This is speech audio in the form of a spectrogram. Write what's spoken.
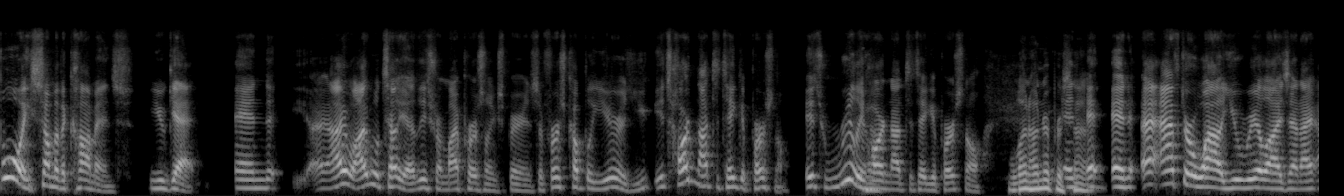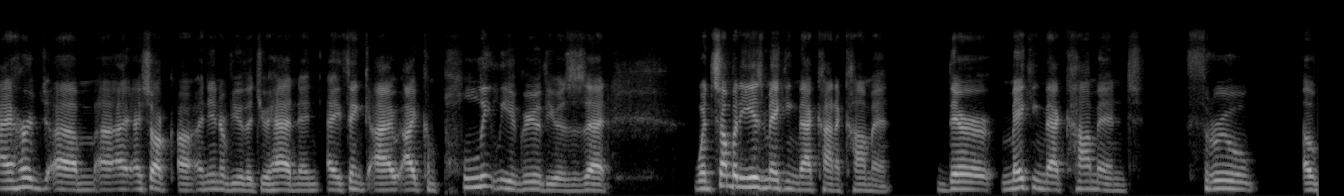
Boy, some of the comments you get and I, I will tell you, at least from my personal experience, the first couple of years, you, it's hard not to take it personal. It's really yeah. hard not to take it personal. One hundred percent. And after a while, you realize, and I, I heard, um, I, I, saw uh, an interview that you had, and I think I, I completely agree with you. Is, is that when somebody is making that kind of comment, they're making that comment through a,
